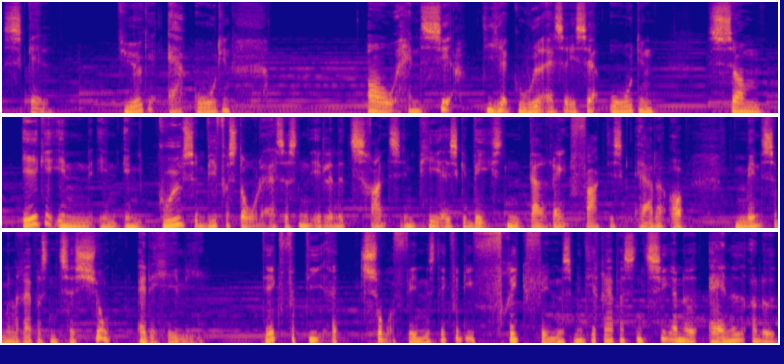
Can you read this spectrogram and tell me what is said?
skal dyrke, er Odin. Og han ser de her guder, altså især Odin, som ikke en, en, en Gud, som vi forstår det, altså sådan et eller andet transempiriske væsen, der rent faktisk er derop, men som en repræsentation af det hellige. Det er ikke fordi, at Thor findes, det er ikke fordi Frik findes, men de repræsenterer noget andet og noget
